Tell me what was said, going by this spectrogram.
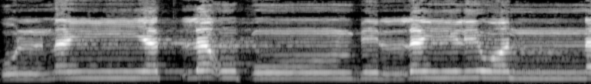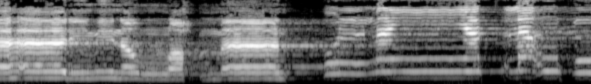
قل من يكلؤكم بالليل والنهار من الرحمن قل من يكلؤكم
